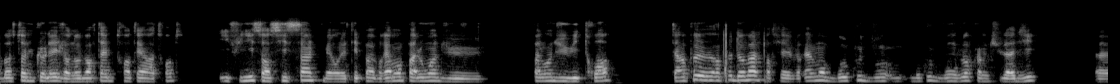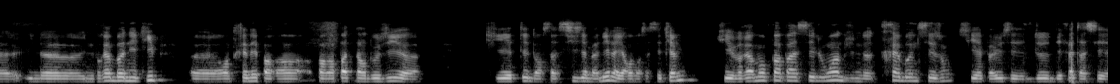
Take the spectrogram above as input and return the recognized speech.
Boston College en overtime 31 à 30. Ils finissent en 6-5, mais on n'était pas vraiment pas loin du, pas loin du 8-3. C'est un peu, dommage parce qu'il y avait vraiment beaucoup de, bons joueurs, comme tu l'as dit. Euh, une, vraie bonne équipe euh, entraînée par un, par un Pat euh, qui était dans sa sixième année, là il dans sa septième, qui est vraiment pas passé loin d'une très bonne saison s'il n'y a pas eu ces deux défaites assez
